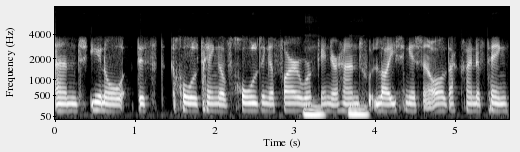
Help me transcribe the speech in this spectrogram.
and you know this whole thing of holding a firework mm. in your hand, lighting it, and all that kind of thing.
